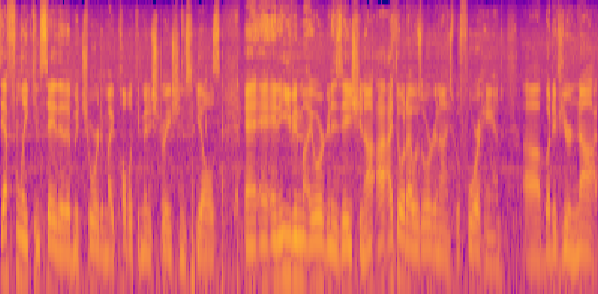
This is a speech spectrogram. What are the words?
definitely can say that I've matured in my public administration skills and, and, even my organization. I, I thought I was organized beforehand, uh, but if you're not,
